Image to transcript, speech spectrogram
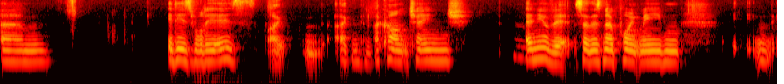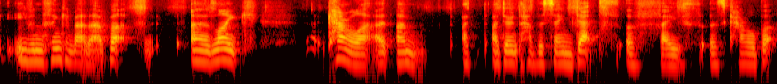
um, it is what it is. I, I, I can't change any of it. So there's no point me even even thinking about that. But uh, like Carol, I, I'm I, I don't have the same depth of faith as Carol, but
